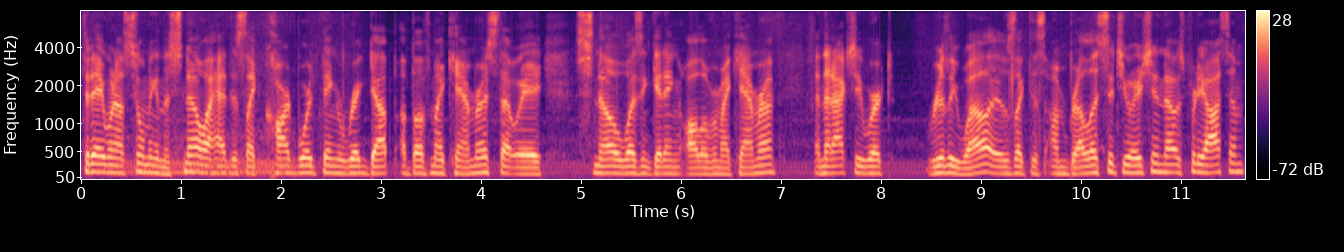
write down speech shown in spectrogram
Today when I was filming in the snow, I had this like cardboard thing rigged up above my camera so that way snow wasn't getting all over my camera. And that actually worked really well. It was like this umbrella situation that was pretty awesome.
